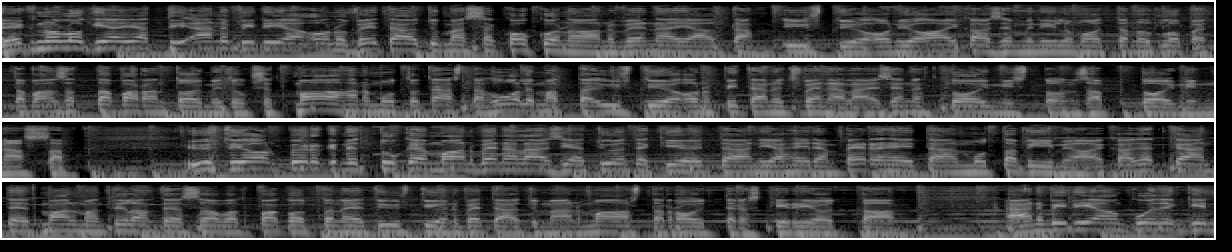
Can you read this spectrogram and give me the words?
Teknologiajätti Nvidia on vetäytymässä kokonaan Venäjältä. Yhtiö on jo aikaisemmin ilmoittanut lopettavansa tavarantoimitukset maahan, mutta tästä huolimatta yhtiö on pitänyt venäläisen toimistonsa toiminnassa. Yhtiö on pyrkinyt tukemaan venäläisiä työntekijöitään ja heidän perheitään, mutta viimeaikaiset käänteet maailman tilanteessa ovat pakottaneet yhtiön vetäytymään maasta, Reuters kirjoittaa. Nvidia on kuitenkin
